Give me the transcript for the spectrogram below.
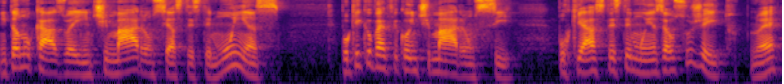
Então, no caso aí, intimaram-se as testemunhas. Por que, que o verbo ficou intimaram-se? Porque as testemunhas é o sujeito, não é?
